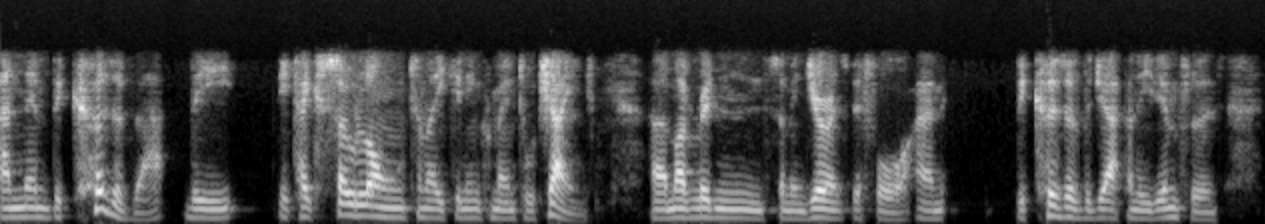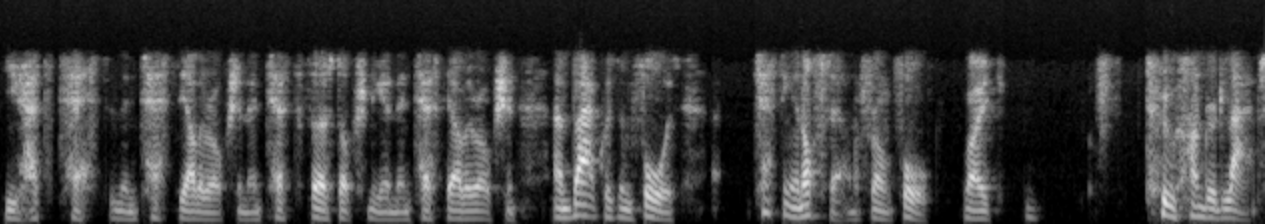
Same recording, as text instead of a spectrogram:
and then because of that, the it takes so long to make an incremental change. Um, I've ridden some endurance before, and because of the Japanese influence, you had to test and then test the other option, then test the first option again, then test the other option, and backwards and forwards testing an offset on a front fork, like 200 laps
